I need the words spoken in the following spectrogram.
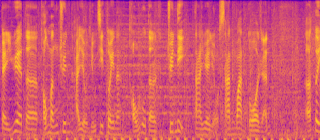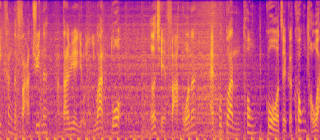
北越的同盟军还有游击队呢，投入的军力大约有三万多人，而对抗的法军呢，大约有一万多。而且法国呢，还不断通过这个空投啊，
